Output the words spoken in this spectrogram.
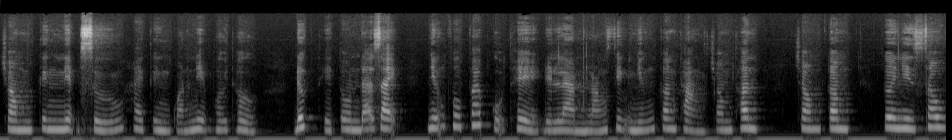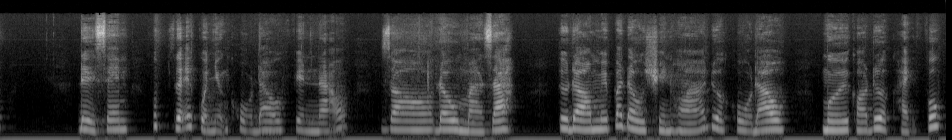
Trong kinh niệm xứ hay kinh quán niệm hơi thở, Đức Thế Tôn đã dạy những phương pháp cụ thể để làm lắng dịu những căng thẳng trong thân, trong tâm. Tôi nhìn sâu để xem gốc rễ của những khổ đau phiền não do đâu mà ra. Từ đó mới bắt đầu chuyển hóa được khổ đau, mới có được hạnh phúc.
